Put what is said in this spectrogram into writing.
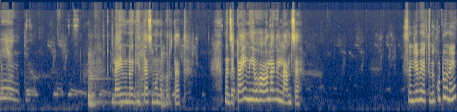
मी आणते लाईव्ह न घेताच म्हणू करतात. म्हणजे टाईम हे व्हावा लागेल ना आमचा. संजय भैया तुम्ही कुठून आहेत?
